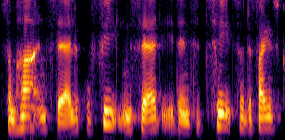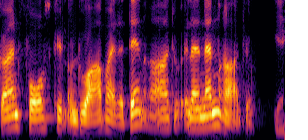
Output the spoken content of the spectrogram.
som har en særlig profil, en særlig identitet, så det faktisk gør en forskel, om du arbejder den radio eller en anden radio. Ja,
